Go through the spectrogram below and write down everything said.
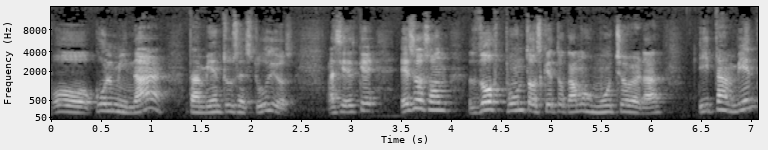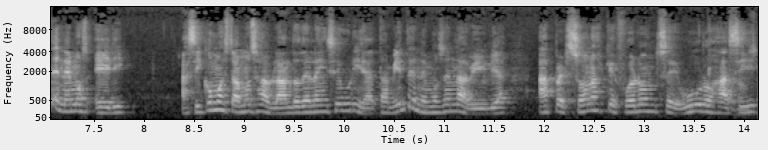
o culminar también tus estudios. Así es que esos son dos puntos que tocamos mucho, ¿verdad? Y también tenemos, Eric, así como estamos hablando de la inseguridad, también tenemos en la Biblia a personas que fueron seguros así,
